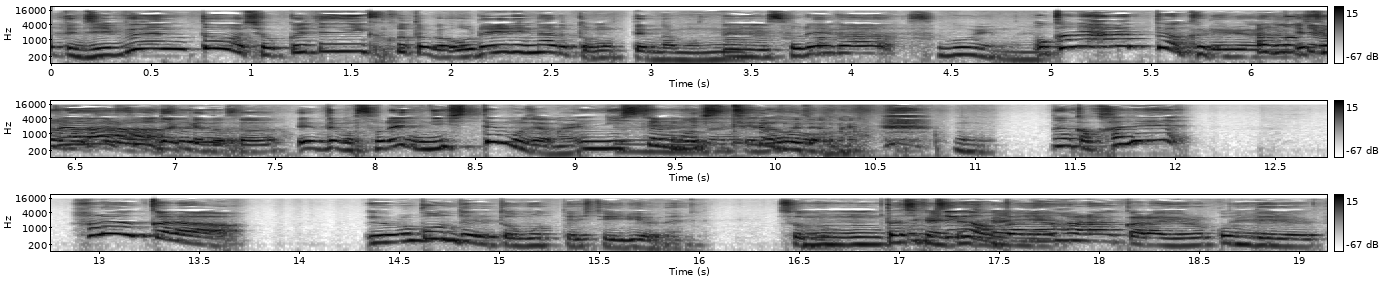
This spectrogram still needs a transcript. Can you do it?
って自分と食事に行くことがお礼になると思ってんだもんね、うん。それがすごいよね。お金払ってはくれるあもちろん。えそれはそうだけどさ。えでもそれにしてもじゃない？にしてもだけど。にしてもじゃない、うん、なんか金払うから喜んでると思ってる人いるよね。そのうん確かにこっちがお金を払うから喜んでる、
